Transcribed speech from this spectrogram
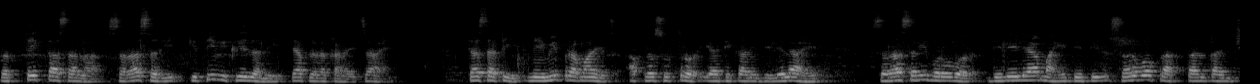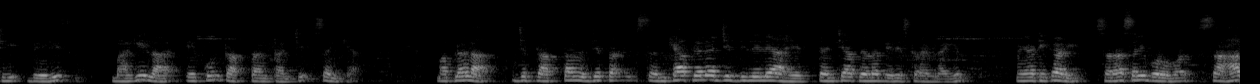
प्रत्येक तासाला सरासरी किती विक्री झाली ते आपल्याला काढायचं आहे. त्यासाठी नेहमीप्रमाणेच आपलं सूत्र या ठिकाणी दिलेलं आहे. सरासरीबरोबर दिलेल्या माहितीतील सर्व प्राप्तांकांची बेरीज भागीला एकूण प्राप्तांकांची संख्या. मग आपल्याला जे प्राप्तांक जे प्रा संख्या आपल्याला जे दिलेल्या आहेत त्यांची आपल्याला बेरीज करावी लागेल. मग या ठिकाणी सरासरी बरोबर सहा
